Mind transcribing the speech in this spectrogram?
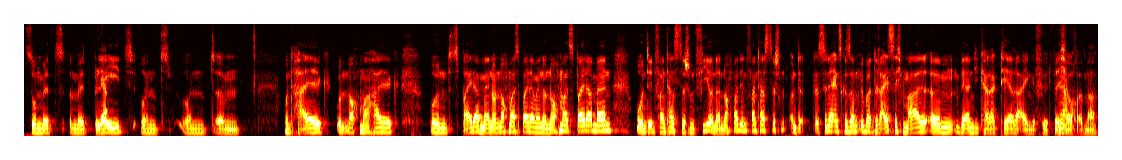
so mit, mit Blade und, und, ähm, und Hulk und nochmal Hulk und Spider-Man und nochmal Spider-Man und nochmal Spider-Man und den Fantastischen Vier und dann nochmal den Fantastischen. Und das sind ja insgesamt über 30 Mal ähm, werden die Charaktere eingeführt, welche Ja. auch immer.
